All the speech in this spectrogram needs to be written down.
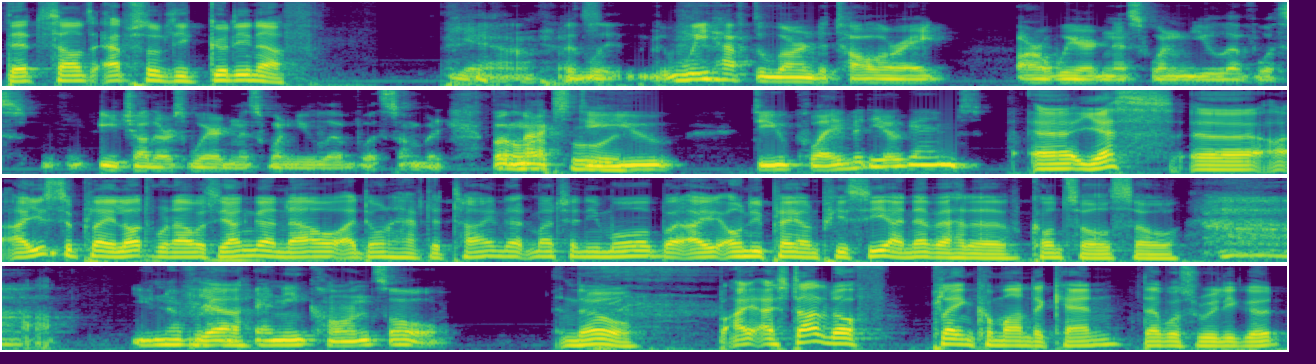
That sounds absolutely good enough. Yeah, we have to learn to tolerate our weirdness when you live with each other's weirdness when you live with somebody. But Oh, Max, absolutely. do you do you play video games? Uh, yes, uh, I I used to play a lot when I was younger. Now I don't have the time that much anymore. But I only play on PC. I never had a console, so You never Yeah. had any console. no. I, I started off playing Commander Ken. That was really good.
